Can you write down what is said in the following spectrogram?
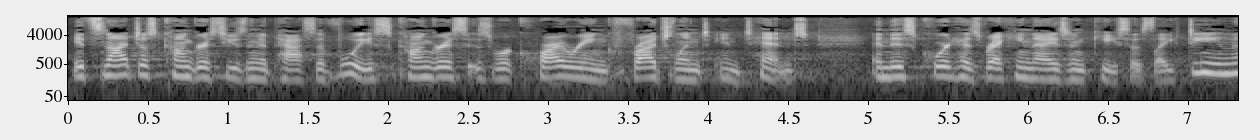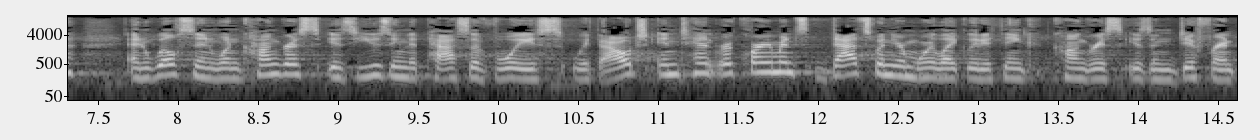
it's not just Congress using the passive voice. Congress is requiring fraudulent intent. And this court has recognized in cases like Dean and Wilson, when Congress is using the passive voice without intent requirements, that's when you're more likely to think Congress is indifferent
